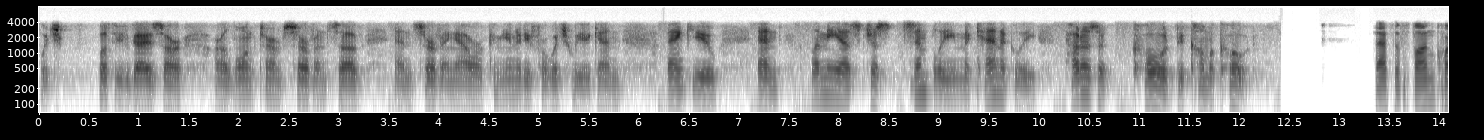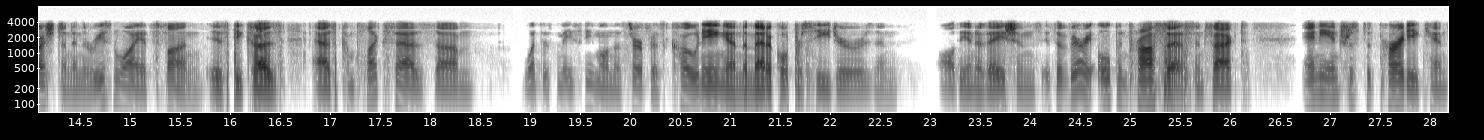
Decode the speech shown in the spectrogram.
which both of you guys are, are long term servants of and serving our community, for which we again thank you. And let me ask just simply, mechanically, how does a code become a code? That's a fun question, and the reason why it's fun is because as complex as um, what this may seem on the surface, coding and the medical procedures and all the innovations, it's a very open process. In fact, any interested party can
